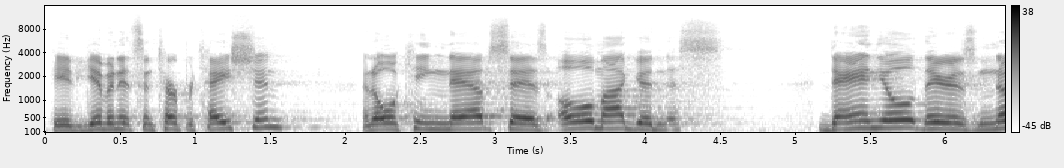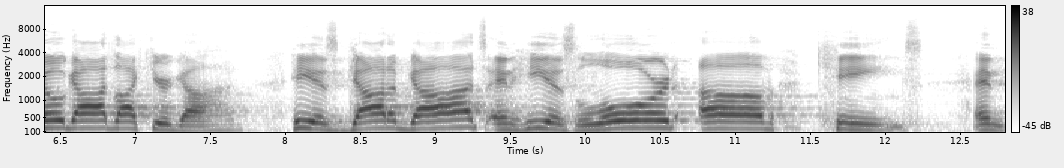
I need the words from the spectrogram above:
he had given its interpretation, and old King Neb says, Oh my goodness, Daniel, there is no God like your God. He is God of gods and he is Lord of kings. And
